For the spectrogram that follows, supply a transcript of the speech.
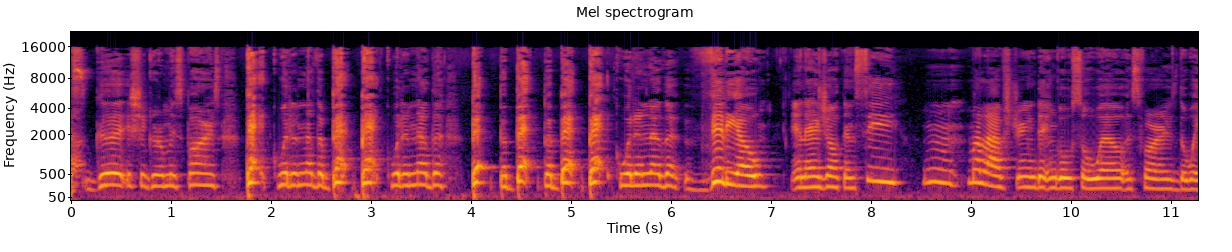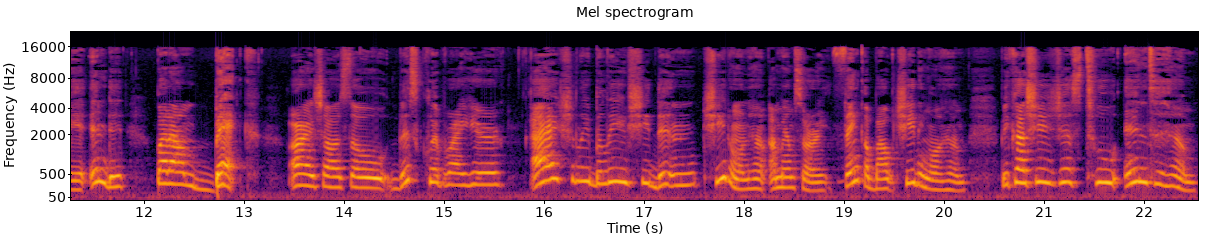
What's good? It's your girl Miss Bars back with another back back with another back back back back back back with another video. And as y'all can see, mm, my live stream didn't go so well as far as the way it ended, but I'm back. All right, y'all. So this clip right here, I actually believe she didn't cheat on him. I mean, I'm sorry, think about cheating on him because she's just too into him.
